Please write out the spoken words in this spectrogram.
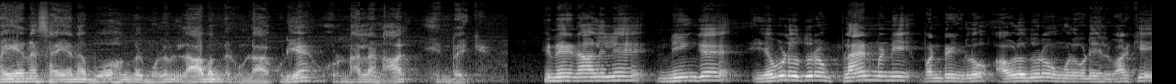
அயன சயன போகங்கள் மூலம் லாபங்கள் உண்டாகக்கூடிய ஒரு நல்ல நாள் இன்றைக்கு. இன்றைய நாளிலே நீங்கள் எவ்வளோ தூரம் பிளான் பண்ணி பண்ணுறீங்களோ அவ்வளோ தூரம் உங்களுடைய வாழ்க்கையை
